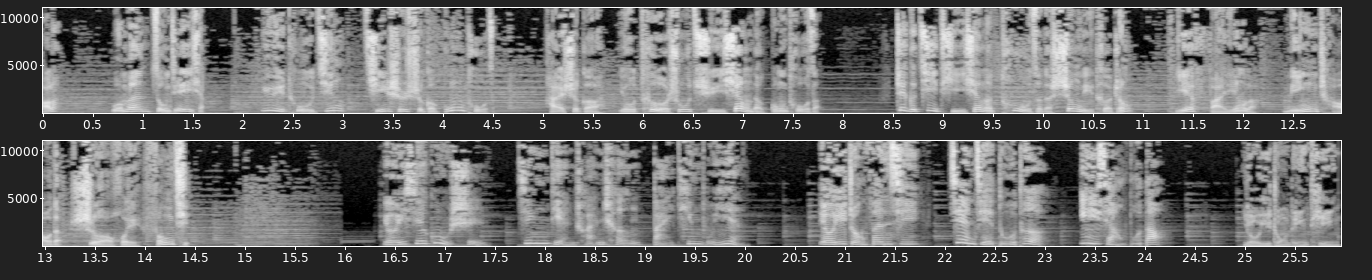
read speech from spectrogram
好了，我们总结一下：玉兔精其实是个公兔子，还是个有特殊取向的公兔子。这个既体现了兔子的生理特征，也反映了明朝的社会风气。有一些故事经典传承，百听不厌；有一种分析见解独特，意想不到；有一种聆听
